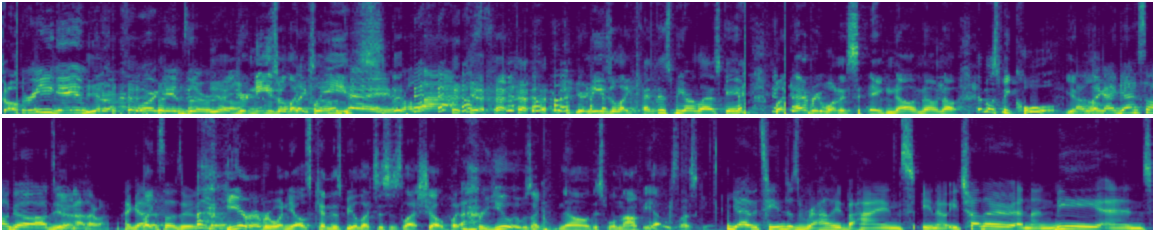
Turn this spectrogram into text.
dope. Three games in a four games in a row. Yeah, your knees are I was like, please. Okay, relax. Your knees are like, can this be our last game? But everyone is saying, no, no, no. That must be cool. You know? I was like, I guess I'll go. I'll do Yeah. another one. I guess Like, I'll do another one. Here, everyone yells, can this be Alexis's last show? But for you, it was like, no, this will not be Ali's last game. Yeah, the team just rallied behind, you know, each other and then me and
